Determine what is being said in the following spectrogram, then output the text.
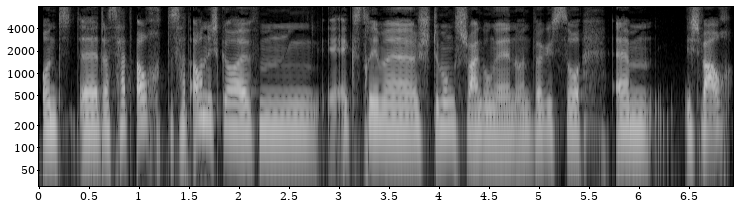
Und äh, das hat auch, das hat auch nicht geholfen. Extreme Stimmungsschwankungen und wirklich so, ähm, ich war auch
